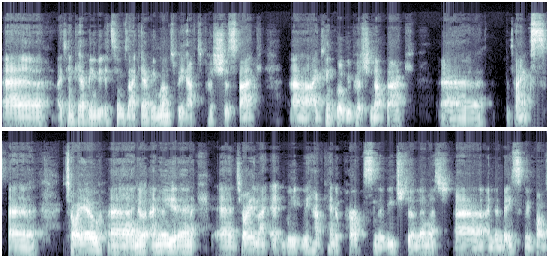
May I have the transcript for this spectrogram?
I think every it seems like every month we have to push this back. Uh, I think we'll be pushing that back. Uh, thanks. Uh, Toyo, uh, I know I know you're there. Uh, Toyo, uh, we, we have kind of perks and they reach the limit, uh, and then basically what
